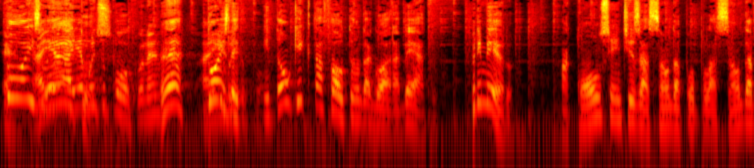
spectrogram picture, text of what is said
É, Dois aí, leitos. aí é muito pouco, né? É, dois é leitos. pouco. Então o que está faltando agora, Beto? Primeiro, a conscientização da população da,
